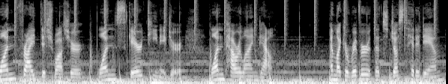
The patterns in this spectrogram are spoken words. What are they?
One fried dishwasher, one scared teenager, one power line down. And like a river that's just hit a dam,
